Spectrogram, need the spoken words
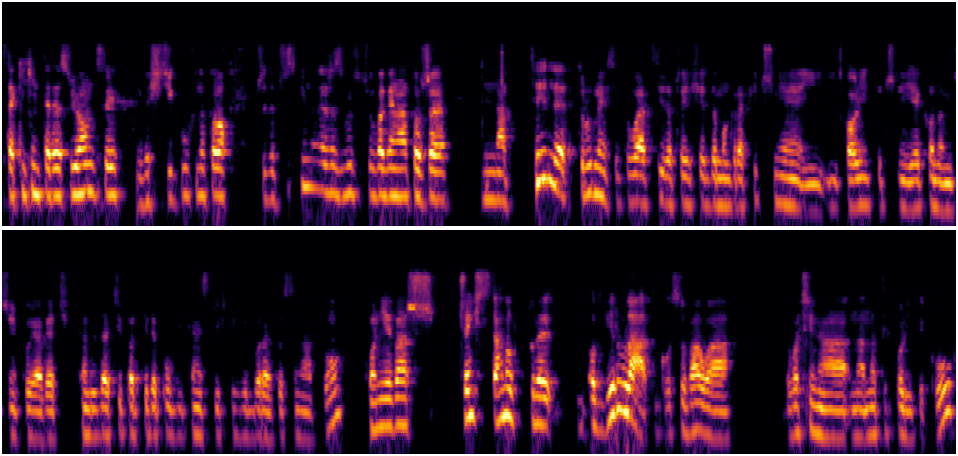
Z takich interesujących wyścigów, no to przede wszystkim należy zwrócić uwagę na to, że na tyle trudnej sytuacji zaczęli się demograficznie i, i, politycznie i ekonomicznie pojawiać kandydaci Partii Republikańskiej w tych wyborach do Senatu, ponieważ część stanów, które od wielu lat głosowała właśnie na, na, na tych polityków,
